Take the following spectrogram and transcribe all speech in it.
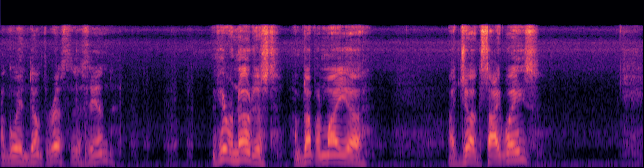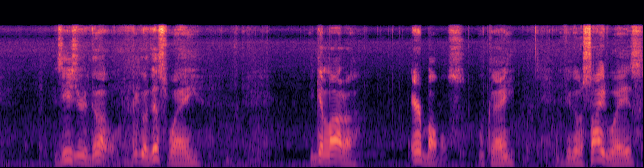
I'll go ahead and dump the rest of this in. If you ever noticed, I'm dumping my uh, my jug sideways. It's easier to go. If you go this way, you get a lot of air bubbles, okay? If you go sideways,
